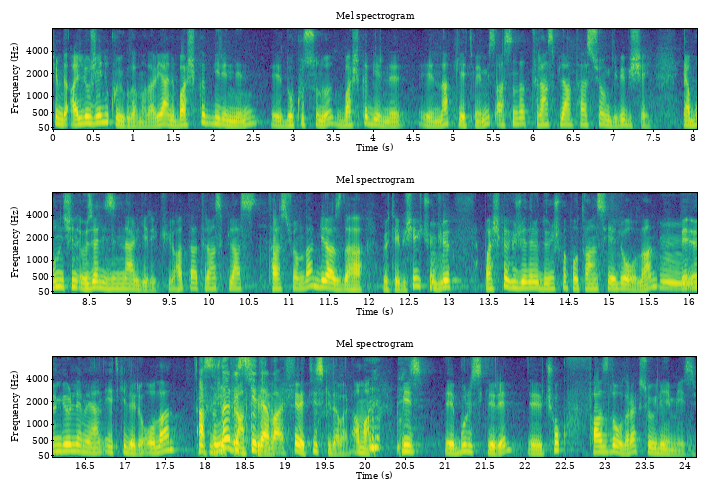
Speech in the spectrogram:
Şimdi allojenik uygulamalar yani başka birinin e, dokusunu başka birine e, nakletmemiz aslında transplantasyon gibi bir şey. Yani bunun için özel izinler gerekiyor. Hatta transplantasyondan biraz daha öte bir şey. Çünkü başka hücrelere dönüşme potansiyeli olan ve öngörülemeyen etkileri olan Aslında riski de var. Evet riski de var ama biz e, bu riskleri e, çok fazla olarak söyleyemeyiz.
